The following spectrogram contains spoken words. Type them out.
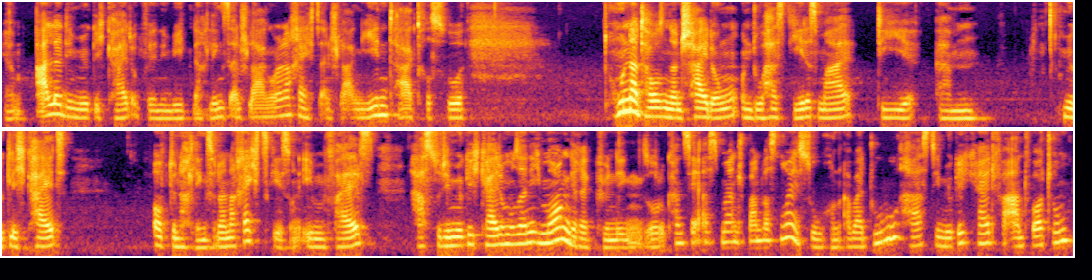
Wir haben alle die Möglichkeit, ob wir den Weg nach links einschlagen oder nach rechts einschlagen. Jeden Tag triffst du hunderttausende Entscheidungen und du hast jedes Mal die ähm, Möglichkeit, ob du nach links oder nach rechts gehst. Und ebenfalls hast du die Möglichkeit, du musst ja nicht morgen direkt kündigen. So, du kannst ja erstmal entspannt was Neues suchen. Aber du hast die Möglichkeit, Verantwortung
